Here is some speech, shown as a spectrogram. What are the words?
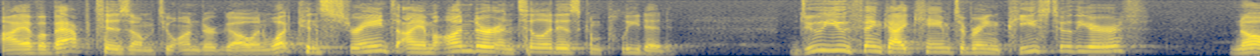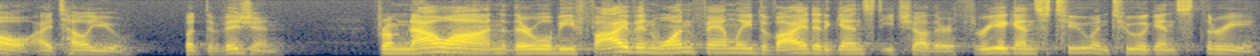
I have a baptism to undergo, and what constraint I am under until it is completed. Do you think I came to bring peace to the earth? No, I tell you, but division. From now on, there will be five in one family divided against each other, three against two, and two against three.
